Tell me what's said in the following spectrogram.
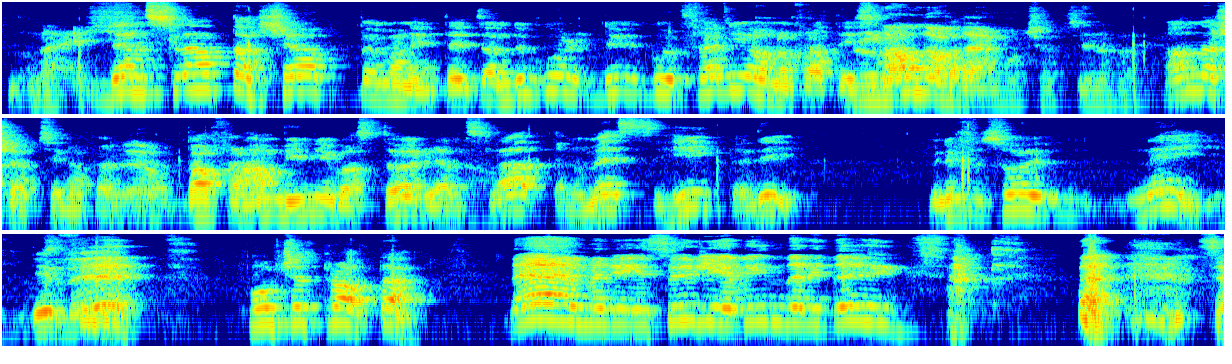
någon. Nej. Den Zlatan köper man inte. Utan du går, du går följer honom för att det är Ronaldo har Zlatan. däremot köpt sina följare. Han har köpt sina följare. Ja. Bara för han vill ju vara större än Zlatan och Messi hit och dit. Men det är för så... Nej. Det är fel. Fortsätt prata. Nej, men det är syrliga vindar i Dugs. Så,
